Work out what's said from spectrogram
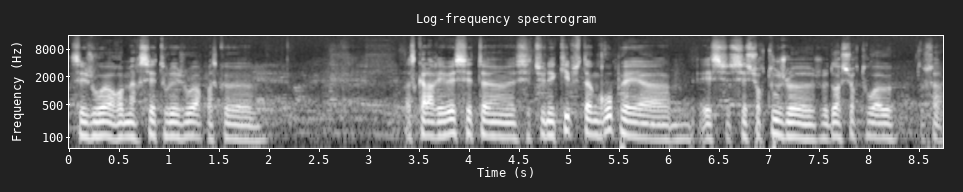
ces joueurs, remercier tous les joueurs parce que parce qu'à l'arrivée, c'est un, une équipe, c'est un groupe et, euh, c'est surtout, je le, dois surtout à eux, tout ça.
